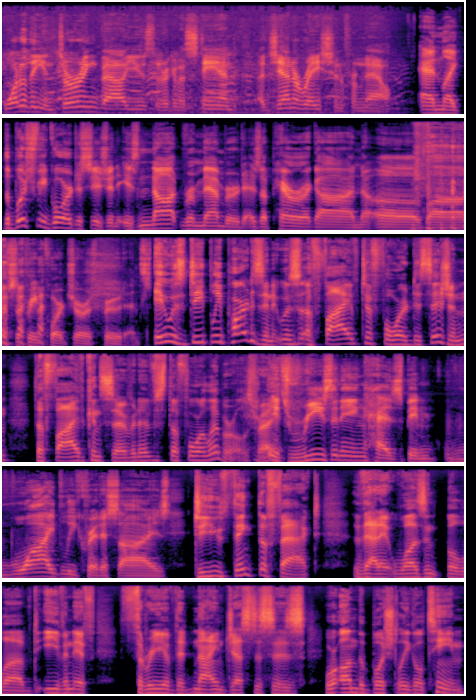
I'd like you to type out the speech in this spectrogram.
What are the enduring values that are going to stand a generation from now? And like the Bush v. Gore decision is not remembered as a paragon of uh, Supreme Court jurisprudence. It was deeply partisan. It was a five to four decision. The five conservatives, the four liberals, right? Its reasoning has been widely criticized. Do you think the fact that it wasn't beloved, even if three of the nine justices were on the Bush legal team,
